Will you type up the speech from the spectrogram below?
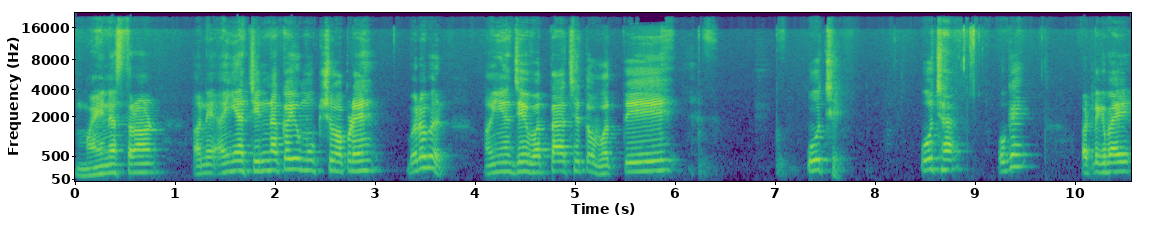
માઇનસ ત્રણ. અને અહીંયા ચિહ્ન કયું મૂકશું આપણે? બરાબર? અહીંયા જે વત્તા છે તો વત્તે ઓછે. ઓછા. ઓકે? એટલે કે ભાઈ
